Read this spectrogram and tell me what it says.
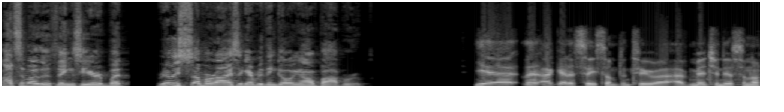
lots of other things here, but really summarizing everything going on with Bob Roop. Yeah, I got to say something too. I, have mentioned this on a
